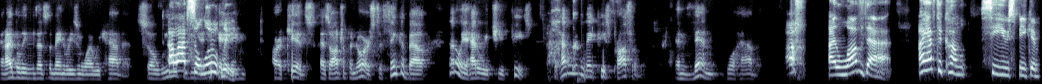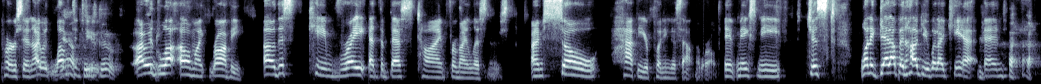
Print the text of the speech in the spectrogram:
And I believe that's the main reason why we have it. So we oh, absolutely our kids as entrepreneurs to think about not only how do we achieve peace, but how do we make peace profitable, and then we'll have it. Oh, I love that. I have to come see you speak in person. I would love yeah, to do. do. I would love. Oh my, Ravi. Oh, this came right at the best time for my listeners. I'm so happy you're putting this out in the world. It makes me just want to get up and hug you, but I can't. And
